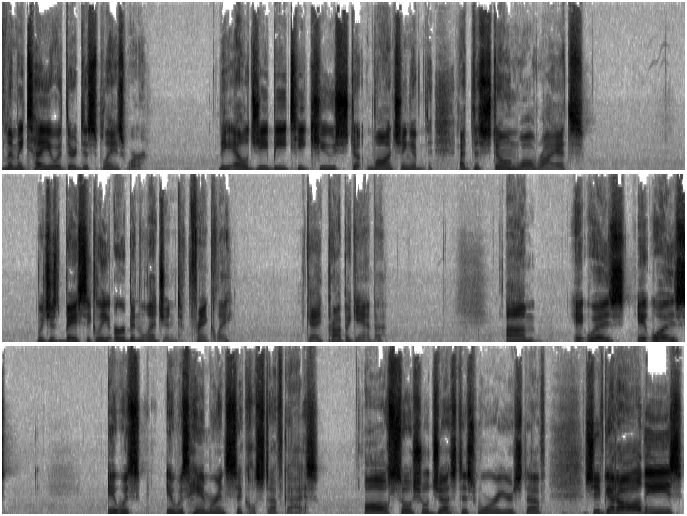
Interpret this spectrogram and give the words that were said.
Let me tell you what their displays were the LGBTQ st- launching of, at the Stonewall riots, which is basically urban legend, frankly. Okay, propaganda. Um, it was it was it was it was hammer and sickle stuff, guys all social justice warrior stuff. So you've got all these,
